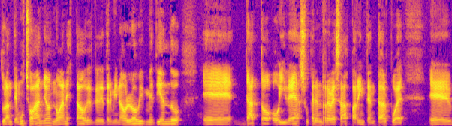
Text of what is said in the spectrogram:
durante muchos años nos han estado desde determinados lobbies metiendo eh, datos o ideas súper enrevesadas para intentar, pues, eh,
